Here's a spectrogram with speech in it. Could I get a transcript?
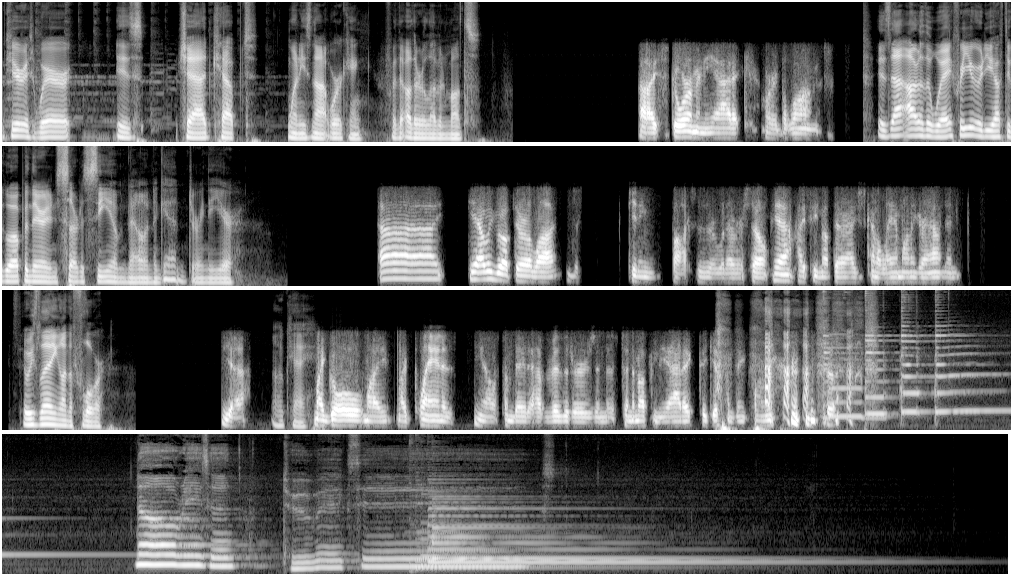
I'm curious where is Chad kept when he's not working for the other 11 months? I store him in the attic where he belongs. Is that out of the way for you, or do you have to go up in there and sort of see him now and again during the year? Uh, yeah, we go up there a lot, just getting boxes or whatever. So yeah, I see him up there. I just kind of lay him on the ground, and So he's laying on the floor. yeah, Okay. my goal, my my plan is you know, someday to have visitors and to send them up in the attic to get something for me. so, No reason to exist.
